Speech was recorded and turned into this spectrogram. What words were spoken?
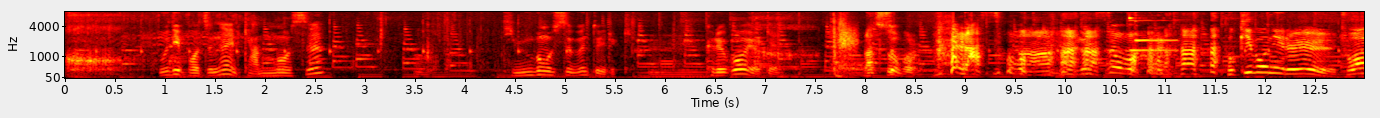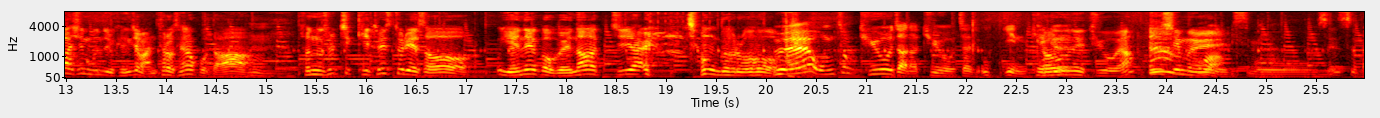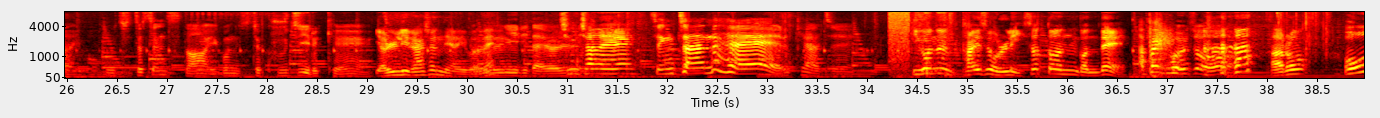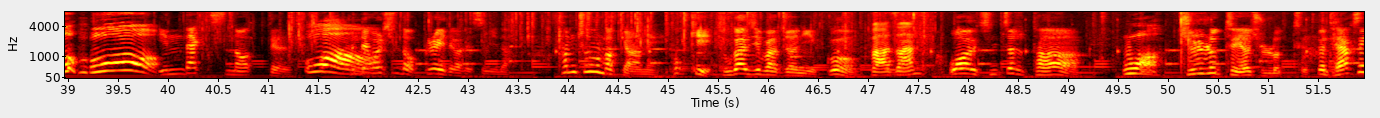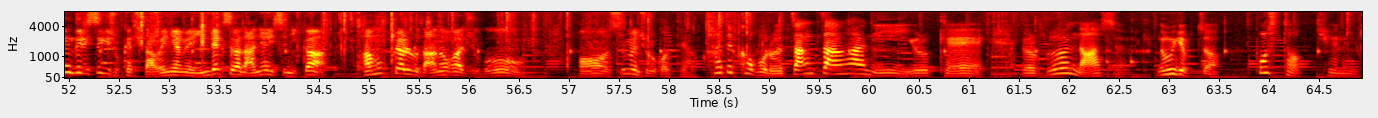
우디 버즈는 이렇게 앞모습, 뒷모습은 또 이렇게. 음, 그리고 여기 라쏘볼. 라쏘볼. 아, 락소볼. 도키버니를 좋아하시는 분들이 굉장히 많더라고 생각보다 음. 저는 솔직히 토이스토리에서 얘네가 왜 나왔지 할 정도로 왜? 엄청 듀오잖아, 듀오. 진짜 웃긴 개그. 겨운의 듀오야? 팬심을 있습니다. 오 센스다 이거 이거 진짜 센스다. 이거는 진짜 굳이 이렇게. 열일을 하셨네요 이번에 열일이다, 열일. 칭찬해 칭찬해! 이렇게 해야지. 이거는 다이소에 원래 있었던 건데 아, 빨리 보여줘. 바로 오! 오! 인덱스 너트 우와! 근데 훨씬 더 업그레이드가 됐습니다 3,000원밖에 안해 포키 두 가지 버전이 있고 바잔? 와 진짜 좋다 우와! 줄노트예요 줄노트 이건 대학생들이 쓰기 좋겠다 왜냐면 인덱스가 나뉘어 있으니까 과목별로 나눠가지고 어 쓰면 좋을 것 같아요 하드커버로 짱짱하니 이렇게 여러분 나왔어요. 너무 귀엽죠? 포스터 뒤에는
